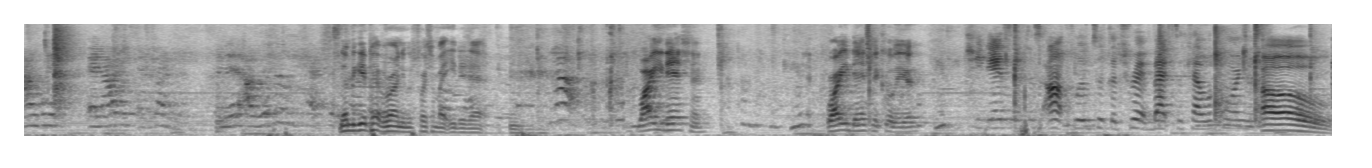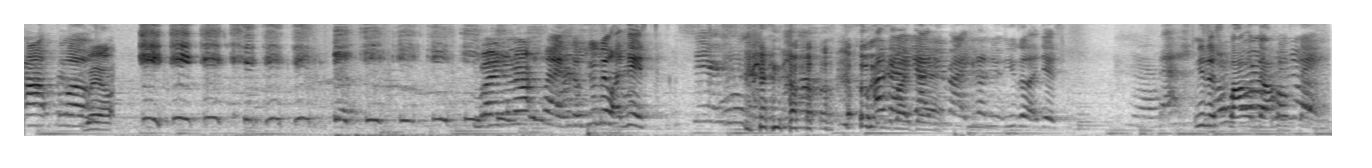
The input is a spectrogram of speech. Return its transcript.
I went and I was in front of you and then I literally kept. Let me get pepperoni before somebody eat it at. Why are you dancing? Why are you dancing, Kalia? She dancing because Aunt Flu took a trip back to California. Oh. Aunt Flu. Well, But you're not playing, so you be like this. no. Who's Okay, like yeah, that? you're right. You don't. need- You go like this. You just swallowed the whole thing.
